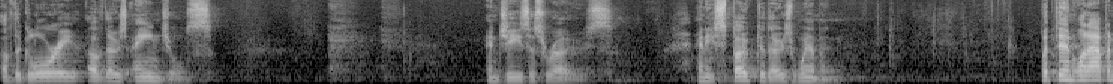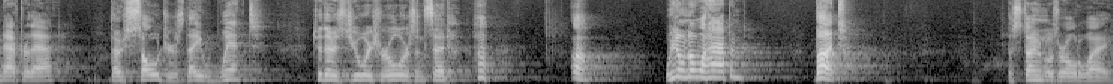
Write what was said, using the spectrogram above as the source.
of the glory of those angels. And Jesus rose and he spoke to those women. But then what happened after that? Those soldiers, they went to those Jewish rulers and said, huh, uh, we don't know what happened, but the stone was rolled away.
